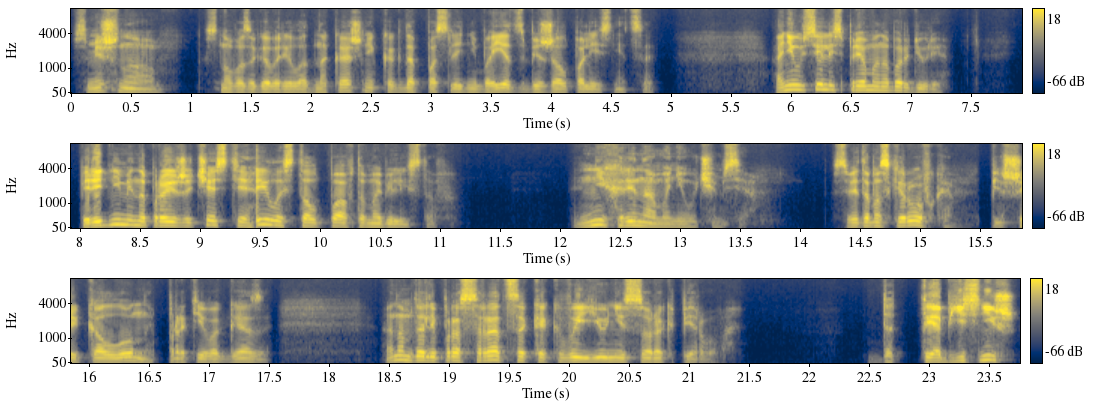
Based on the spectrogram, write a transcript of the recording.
«Смешно», — снова заговорил однокашник, когда последний боец сбежал по лестнице. Они уселись прямо на бордюре. Перед ними на проезжей части лилась толпа автомобилистов. Ни хрена мы не учимся. Светомаскировка, пиши колонны, противогазы. А нам дали просраться, как в июне 41-го. Да ты объяснишь?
